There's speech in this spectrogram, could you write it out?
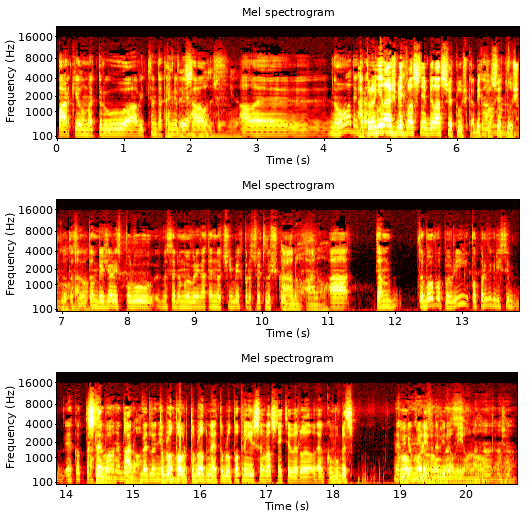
pár kilometrů a víc jsem taky tak neběhal. No. Ale no. A, a první náš běh vlastně byla světluška, běh no, pro světlušku. No, no, to jsme o tom běželi spolu, jsme se domluvili na ten noční běh pro světlušku. Ano, ano. A tam to bylo poprvé, poprvé, když jsi jako trasoval, nebo ano, vedl někoho? to bylo, po, to bylo, ne, to bylo poprvé, když jsem vlastně tě vedl jako vůbec kohokoliv nevědomýho. No, aha, takže. Aha.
